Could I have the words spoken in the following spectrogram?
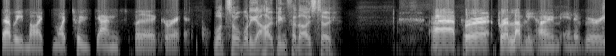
They'll be my, my two guns for Karaka. What sort, what are you hoping for those two? Uh, for, a, for a lovely home and a very,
